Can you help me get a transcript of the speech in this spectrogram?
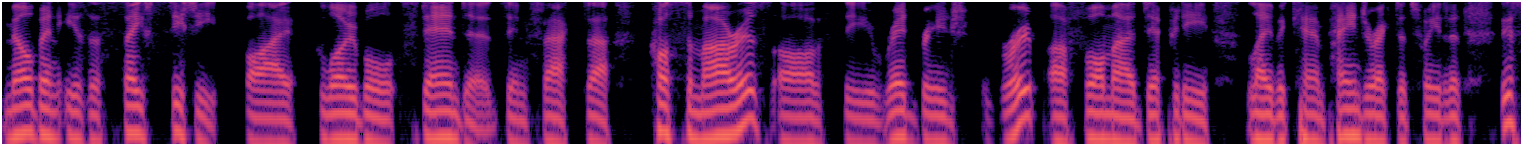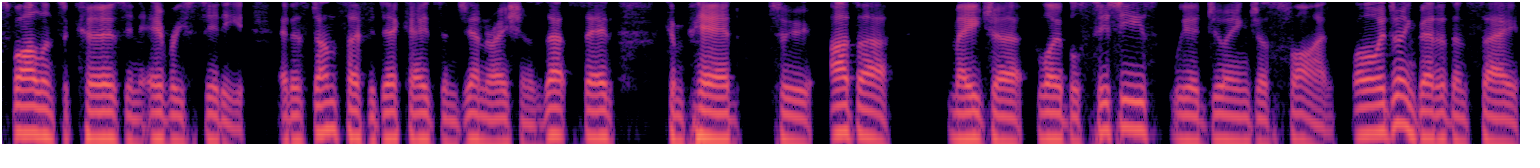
Melbourne is a safe city by global standards. In fact, uh, of the Redbridge Group, a former Deputy Labor campaign director, tweeted, This violence occurs in every city. It has done so for decades and generations. That said, compared to other major global cities, we are doing just fine. Well, we're doing better than, say,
